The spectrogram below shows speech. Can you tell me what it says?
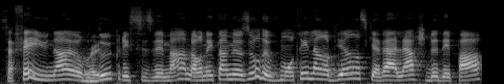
Ça fait une heure deux précisément. Alors, on est en mesure de vous montrer l'ambiance qu'il y avait à l'arche de départ.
